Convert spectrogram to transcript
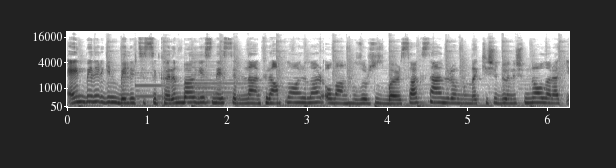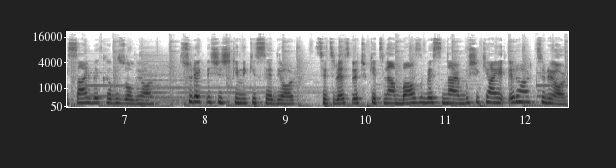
En belirgin belirtisi karın bölgesinde hissedilen kramplı ağrılar olan huzursuz bağırsak sendromunda kişi dönüşümlü olarak ishal ve kabız oluyor. Sürekli şişkinlik hissediyor. Stres ve tüketilen bazı besinler bu şikayetleri arttırıyor.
